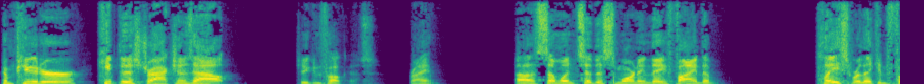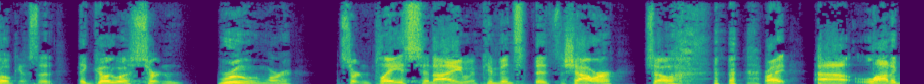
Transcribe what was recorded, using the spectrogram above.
computer. Keep the distractions out so you can focus. Right. Uh, someone said this morning they find a place where they can focus. Uh, they go to a certain room or a certain place, and I'm convinced that it's the shower so, right, a uh, lot of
